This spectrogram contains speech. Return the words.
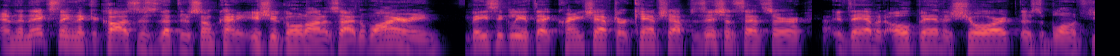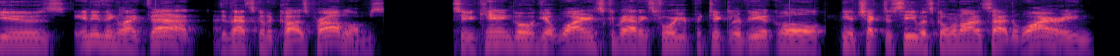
And the next thing that could cause is that there's some kind of issue going on inside the wiring. Basically, if that crankshaft or camshaft position sensor, if they have an open, a short, there's a blown fuse, anything like that, then that's going to cause problems. So you can go and get wiring schematics for your particular vehicle and check to see what's going on inside the wiring.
